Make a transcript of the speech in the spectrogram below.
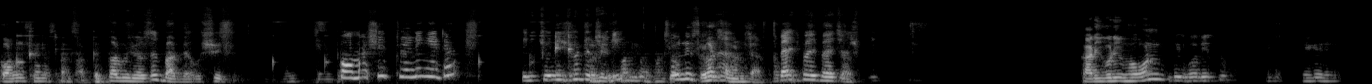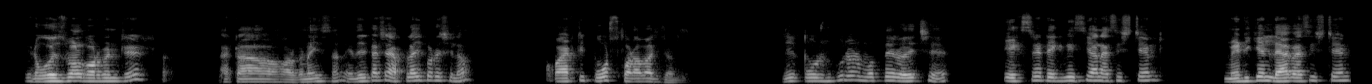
কর্মসংস্থান বাড়বে। অবশ্যই। কমার্সের ট্রেনিং এটা? চল্লিশ ঘণ্টা ট্রেনিং চল্লিশ ঘণ্টা। ব্যাচ বাই ব্যাচ আসবে। কারিগরি ভবন। এটা ওয়েস্ট বেঙ্গল গভর্নমেন্টের একটা অর্গানাইজেশন এদের কাছে অ্যাপ্লাই করেছিলাম। কয়েকটি কোর্স করাবার জন্য। যে কোর্সগুলোর মধ্যে রয়েছে X ray technician assistant medical lab assistant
